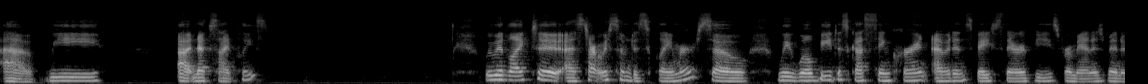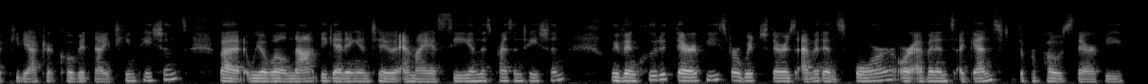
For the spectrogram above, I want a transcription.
Uh, we, uh, next slide, please. We would like to uh, start with some disclaimers. So we will be discussing current evidence-based therapies for management of pediatric COVID-19 patients, but we will not be getting into MIS-C in this presentation. We've included therapies for which there is evidence for or evidence against the proposed therapy,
